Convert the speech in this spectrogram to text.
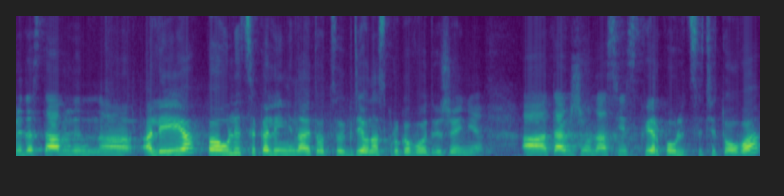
предоставлена аллея по улице Калинина, это вот где у нас круговое движение. А также у нас есть сквер по улице Титова.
